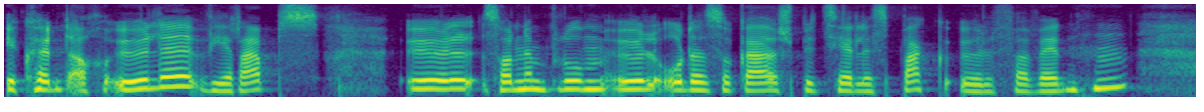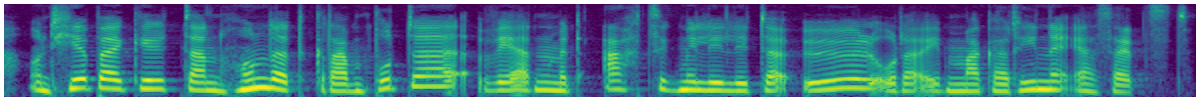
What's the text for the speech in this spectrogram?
Ihr könnt auch Öle wie Rapsöl, Sonnenblumenöl oder sogar spezielles Backöl verwenden. Und hierbei gilt dann 100 Gramm Butter werden mit 80 Milliliter Öl oder eben Margarine ersetzt.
